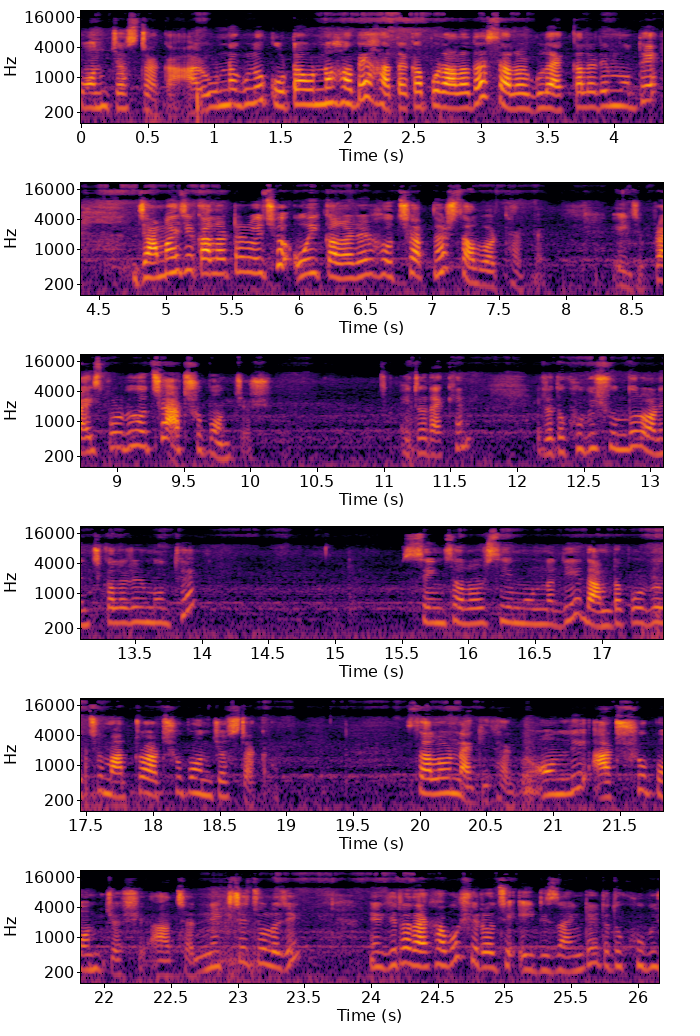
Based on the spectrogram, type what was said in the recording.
পঞ্চাশ টাকা। আর ওড়নাগুলো কোটা ওড়না হবে, হাতা কাপড় আলাদা সালোয়ারগুলো এক কালারের মধ্যে। জামায় যে কালারটা রয়েছে, ওই কালারের হচ্ছে আপনার সালোয়ার থাকবে। এই যে প্রাইস পড়বে হচ্ছে আটশো পঞ্চাশ। এটা দেখেন, এটা তো খুবই সুন্দর অরেঞ্জ কালারের মধ্যে। সেম সালোয়ার সেম ওড়না দিয়ে দামটা পড়বে হচ্ছে মাত্র আটশো পঞ্চাশ টাকা। সালোয়ার নাকি থাকবে? অনলি আটশো পঞ্চাশে। আচ্ছা নেক্সটে চলে যাই। নেক্সট যেটা দেখাবো সেটা হচ্ছে এই ডিজাইনটা এটা তো খুবই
